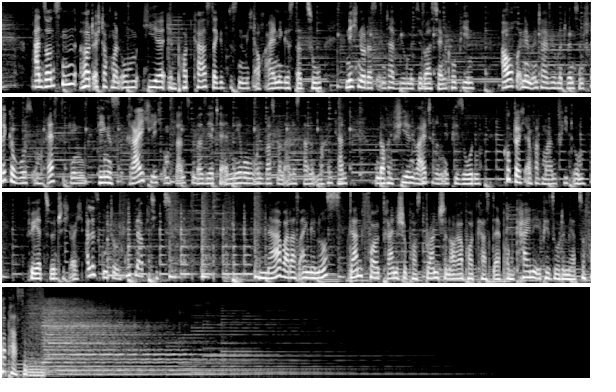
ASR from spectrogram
Ansonsten hört euch doch mal um hier im Podcast. Da gibt es nämlich auch einiges dazu. Nicht nur das Interview mit Sebastian Kopin, auch in dem Interview mit Vincent Fricke, wo es um Reste ging, ging es reichlich um pflanzenbasierte Ernährung und was man alles damit machen kann. Und auch in vielen weiteren Episoden. Guckt euch einfach mal im Feed um. Für jetzt wünsche ich euch alles Gute und guten Appetit. Na, war das ein Genuss? Dann folgt Rheinische Post Brunch in eurer Podcast-App, um keine Episode mehr zu verpassen.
